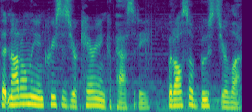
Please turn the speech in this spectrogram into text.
that not only increases your carrying capacity, but also boosts your luck.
